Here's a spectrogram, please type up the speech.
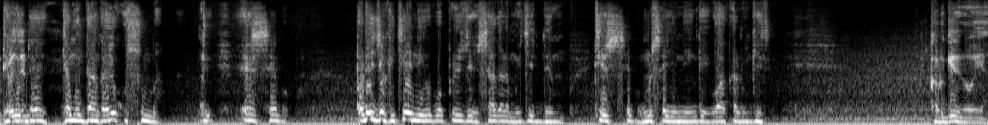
Temuda- temuddangayo kusuma. Nti, esebo projekiti eni obwa president sagala mugiddemu ti esebo musayininga ewakalugire kalugire loya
